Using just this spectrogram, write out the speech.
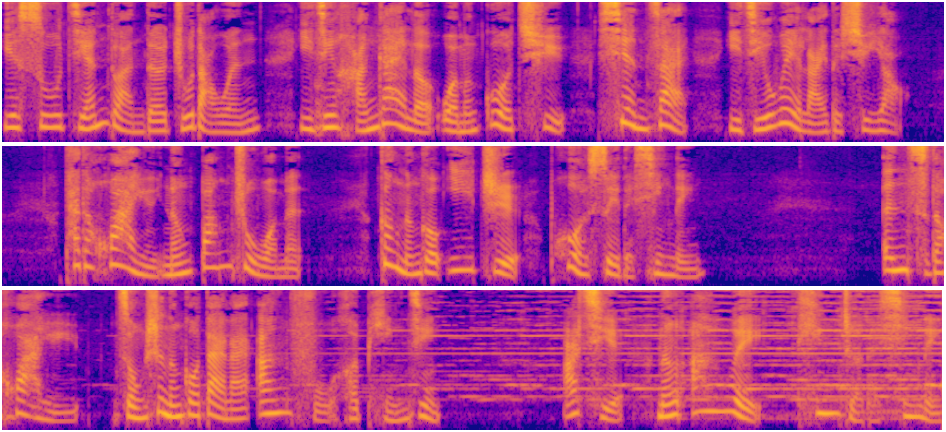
耶稣简短的主导文已经涵盖了我们过去、现在以及未来的需要，他的话语能帮助我们，更能够医治破碎的心灵。恩慈的话语总是能够带来安抚和平静，而且能安慰听者的心灵。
